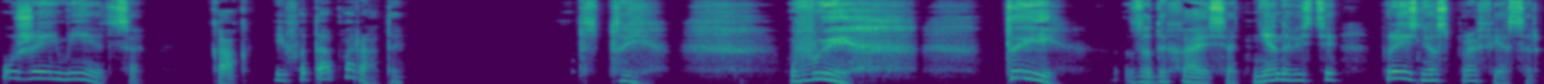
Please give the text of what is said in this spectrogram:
уже имеются, как и фотоаппараты. «Ты... вы... ты...» задыхаясь от ненависти, произнес профессор.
